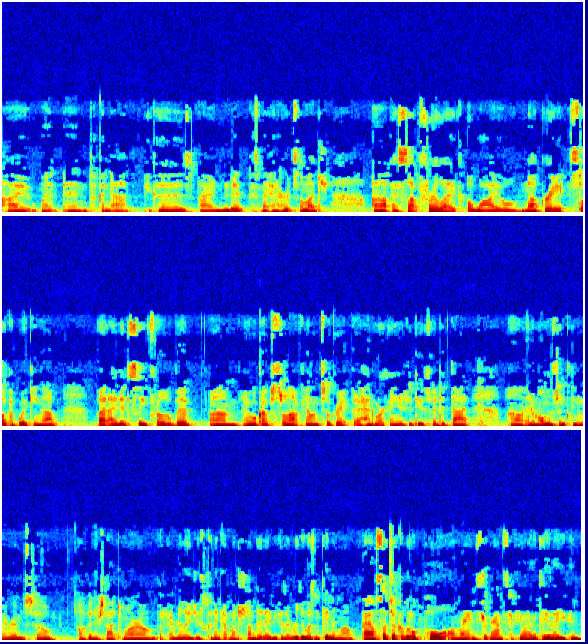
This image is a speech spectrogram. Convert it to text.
I went and took a nap because I needed it because my head hurt so much. Uh, I slept for like a while, not great, still kept waking up, but I did sleep for a little bit. Um, I woke up still not feeling so great, but I had work I needed to do, so I did that. Uh, and I'm almost done cleaning my room, so I'll finish that tomorrow, but I really just couldn't get much done today because I really wasn't feeling well. I also took a little poll on my Instagram, so if you want to go take that, you can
